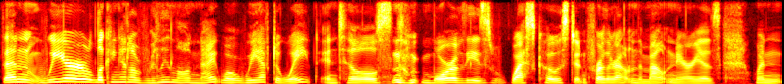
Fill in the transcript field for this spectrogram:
then we are looking at a really long night where we have to wait until more of these West Coast and further out in the mountain areas when,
